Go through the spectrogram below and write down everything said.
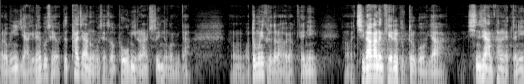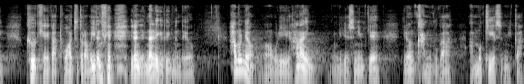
여러분이 이야기를 해보세요. 뜻하지 않은 곳에서 도움이 일어날 수 있는 겁니다. 어, 떤 분이 그러더라고요. 괜히 어, 지나가는 개를 붙들고 야 신세 안탄을 했더니 그 개가 도와주더라. 뭐 이런 이런 옛날 얘기도 있는데요. 하물며 어, 우리 하나님, 우리 예수님께 이런 간구가 안 먹히겠습니까?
